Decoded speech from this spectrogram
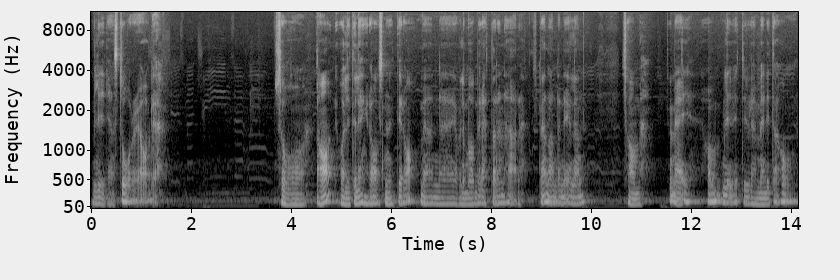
blir det en story av det. Så ja, det var lite längre avsnitt idag men eh, jag ville bara berätta den här spännande delen som för mig har blivit ur en meditation.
